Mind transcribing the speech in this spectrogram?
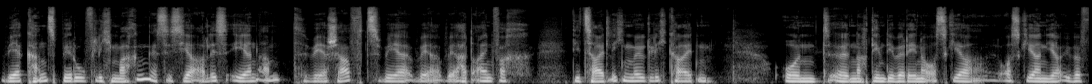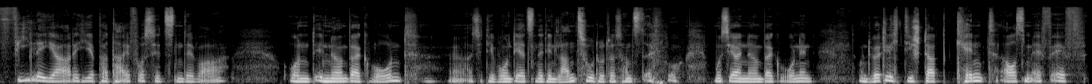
wer kann es beruflich machen? Es ist ja alles Ehrenamt. Wer schafft's? Wer, wer, wer hat einfach die zeitlichen Möglichkeiten? Und äh, nachdem die Verena Oskian ja über viele Jahre hier Parteivorsitzende war, und in Nürnberg wohnt, ja, also die wohnt jetzt nicht in Landshut oder sonst irgendwo, muss ja in Nürnberg wohnen und wirklich die Stadt kennt aus dem FF,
